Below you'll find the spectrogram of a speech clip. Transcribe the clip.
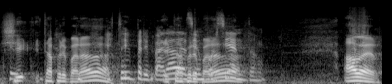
¿Estás preparada? Estoy preparada ¿Estás al preparada? 100%. A ver,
